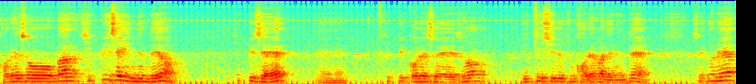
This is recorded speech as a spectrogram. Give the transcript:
거래소가 힙빛에 있는데요. 힙빛에 예, 힙빛 거래소에서 BTC로 좀 거래가 되는데 최근에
